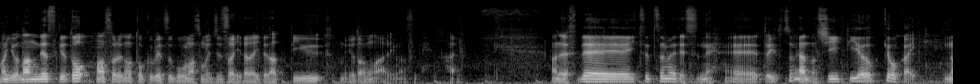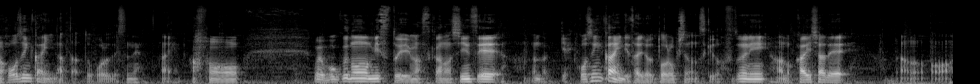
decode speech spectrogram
まあ、余談ですけど、まあ、それの特別ボーナスも実はいただいてたっていう余談はありますね。はい。なんです。で、5つ目ですね。えっ、ー、と、5つ目はの CTO 協会の法人会になったところですね。はい。あのこれ僕のミスといいますか、あの申請、なんだっけ、個人会員で最初登録したんですけど、普通にあの会社で、あの、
